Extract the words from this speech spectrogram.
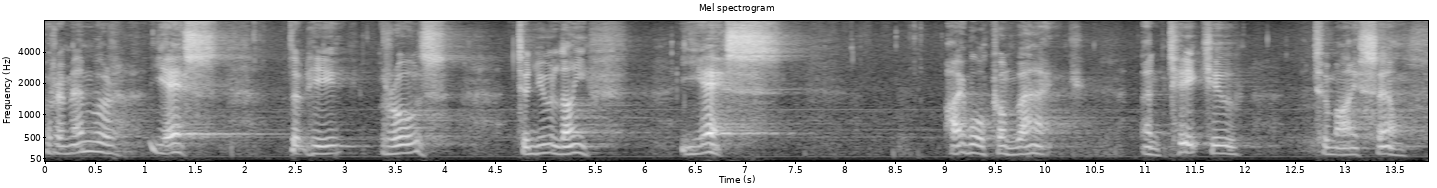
Remember, yes, that he rose to new life. Yes, I will come back and take you to myself.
